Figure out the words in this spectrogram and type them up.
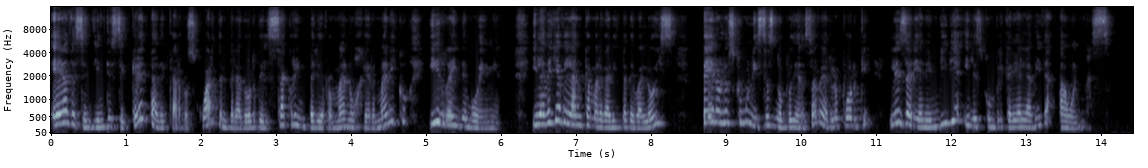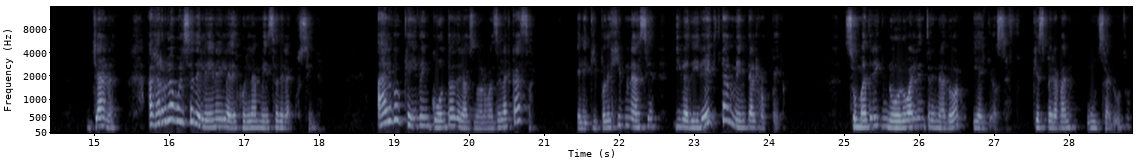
Era descendiente secreta de Carlos IV, emperador del Sacro Imperio Romano Germánico y rey de Bohemia, y la bella blanca Margarita de Valois, pero los comunistas no podían saberlo porque les darían envidia y les complicaría la vida aún más. Jana agarró la bolsa de Elena y la dejó en la mesa de la cocina, algo que iba en contra de las normas de la casa. El equipo de gimnasia iba directamente al ropero. Su madre ignoró al entrenador y a Joseph, que esperaban un saludo,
